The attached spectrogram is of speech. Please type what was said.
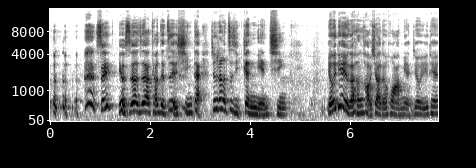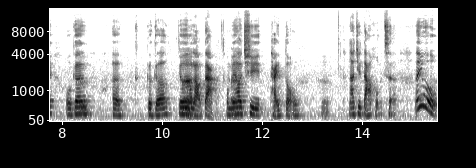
所以有时候就要调整自己的心态，就是让自己更年轻。有一天有个很好笑的画面，就有一天我跟、嗯、呃哥哥，就是我老大、嗯，我们要去台东，嗯，然后去搭火车。那因为我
